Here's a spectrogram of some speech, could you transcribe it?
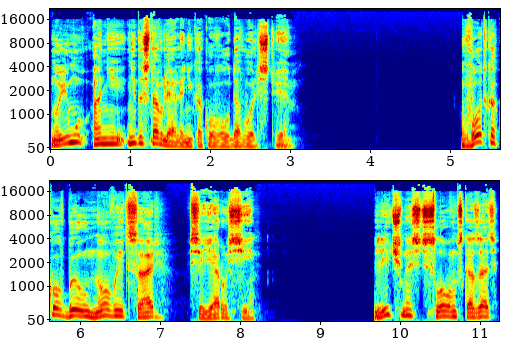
но ему они не доставляли никакого удовольствия. Вот каков был новый царь всея Руси. Личность, словом сказать,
